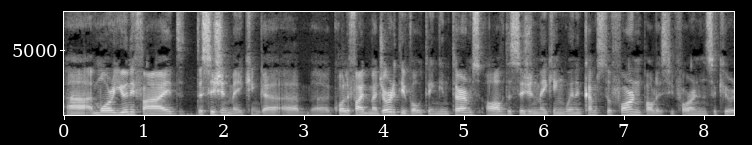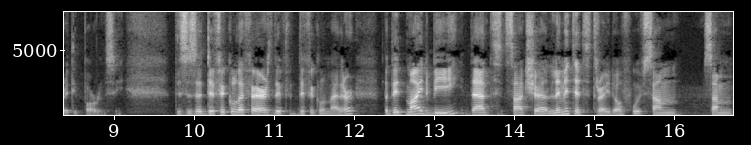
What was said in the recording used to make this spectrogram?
uh, a more unified decision making, uh, uh, qualified majority voting in terms of decision making when it comes to foreign policy, foreign and security policy. This is a difficult affair, dif- difficult matter, but it might be that such a limited trade off with some, some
